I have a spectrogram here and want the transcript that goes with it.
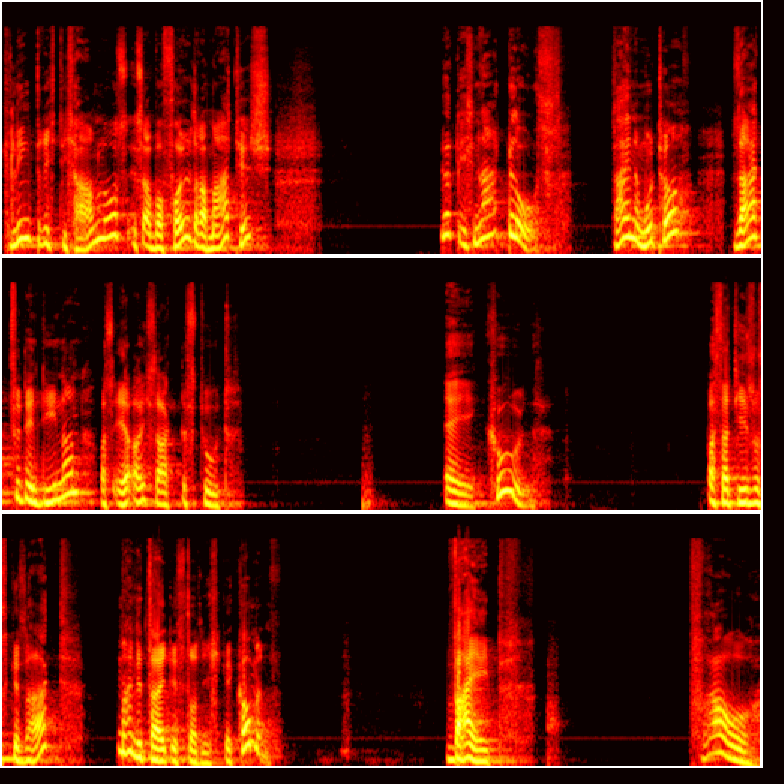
Klingt richtig harmlos, ist aber voll dramatisch. Wirklich nahtlos. Seine Mutter sagt zu den Dienern, was er euch sagt, es tut. Ey, cool. Was hat Jesus gesagt? Meine Zeit ist doch nicht gekommen. Weib, Frau,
